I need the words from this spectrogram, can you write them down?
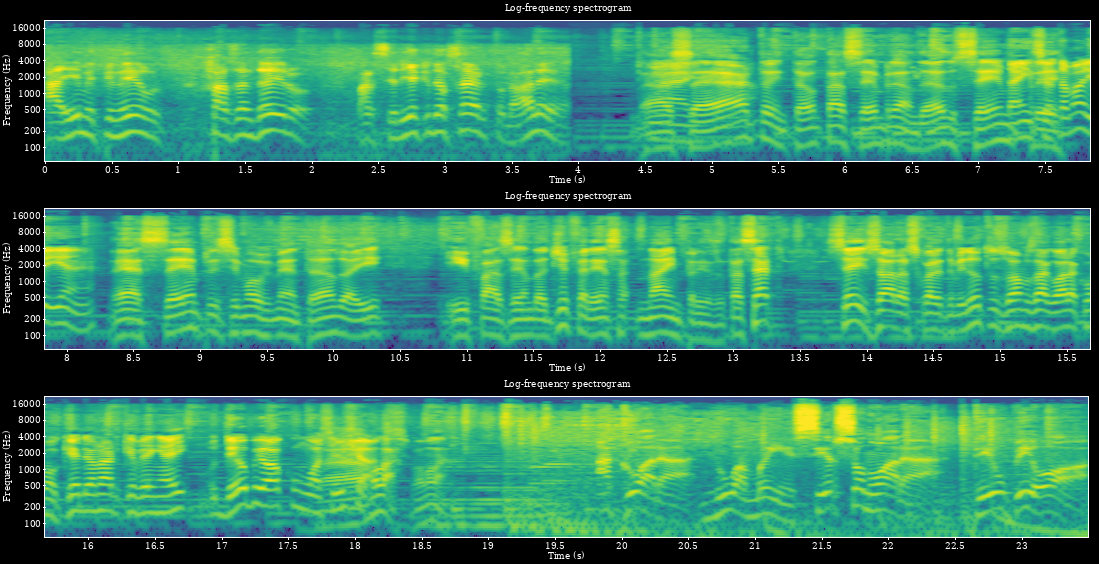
AM Pneus, Fazendeiro, parceria que deu certo, dale. Tá Ai, certo, então tá sempre andando, sempre. Tá em Santa Maria, né? É, sempre se movimentando aí e fazendo a diferença na empresa, tá certo? 6 horas e 40 minutos, vamos agora com o que, Leonardo, que vem aí? O Deu B.O. com o Moacir Vamos Chaves. lá, vamos lá. Agora, no Amanhecer Sonora, deu BO,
